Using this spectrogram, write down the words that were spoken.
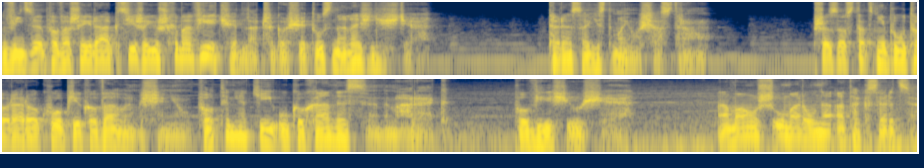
Widzę po waszej reakcji, że już chyba wiecie, dlaczego się tu znaleźliście. Teresa jest moją siostrą. Przez ostatnie półtora roku opiekowałem się nią po tym, jak jej ukochany syn Marek powiesił się, a mąż umarł na atak serca.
